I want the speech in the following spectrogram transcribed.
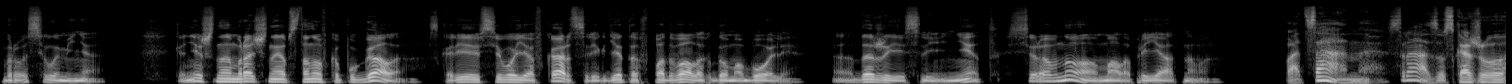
бросила меня. Конечно, мрачная обстановка пугала. Скорее всего, я в карцере, где-то в подвалах дома боли. А даже если нет, все равно мало приятного. «Пацан, сразу скажу,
